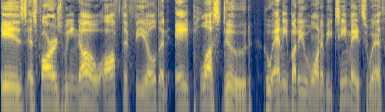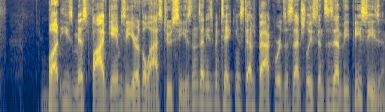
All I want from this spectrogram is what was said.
is, as far as we know, off the field, an A plus dude who anybody would want to be teammates with. But he's missed five games a year the last two seasons, and he's been taking steps backwards essentially since his MVP season.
